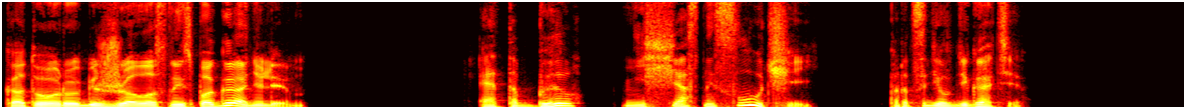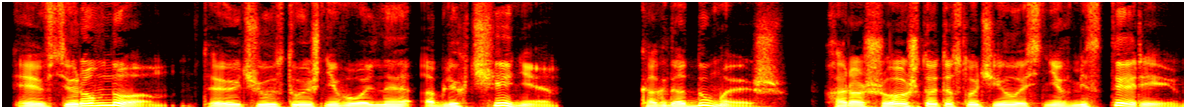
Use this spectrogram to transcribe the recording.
которую безжалостно испоганили». «Это был несчастный случай», — процедил Дегати. И все равно ты чувствуешь невольное облегчение, когда думаешь, хорошо, что это случилось не в мистерии,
